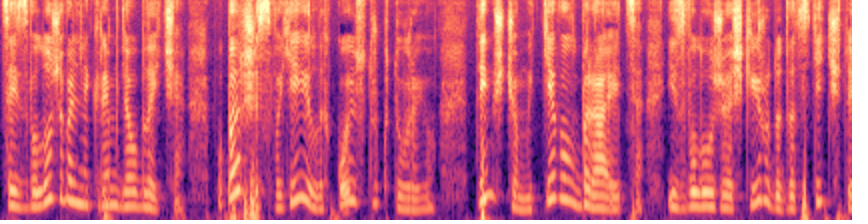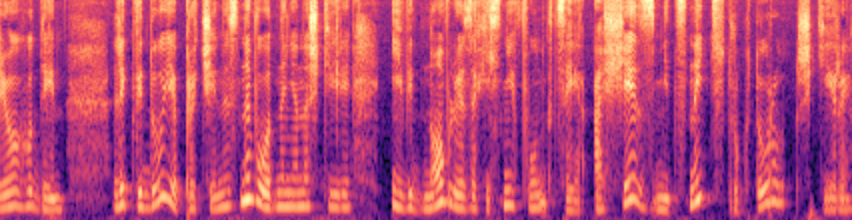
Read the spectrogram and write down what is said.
цей зволожувальний крем для обличчя? По-перше, своєю легкою структурою, тим, що миттєво вбирається і зволожує шкіру до 24 годин, ліквідує причини зневоднення на шкірі і відновлює захисні функції, а ще зміцнить структуру шкіри.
